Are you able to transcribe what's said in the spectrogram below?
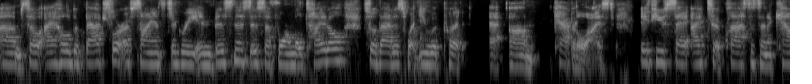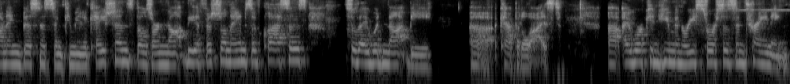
Um, so I hold a Bachelor of Science degree in business is a formal title. So that is what you would put at, um, capitalized. If you say I took classes in accounting, business, and communications, those are not the official names of classes so they would not be uh, capitalized. Uh, I work in human resources and training.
